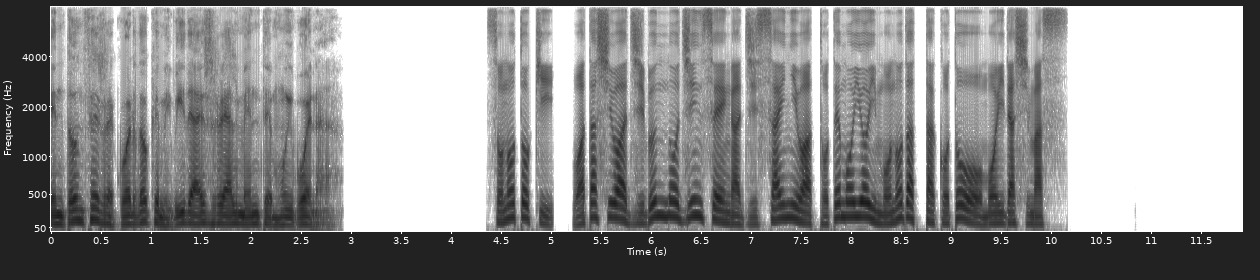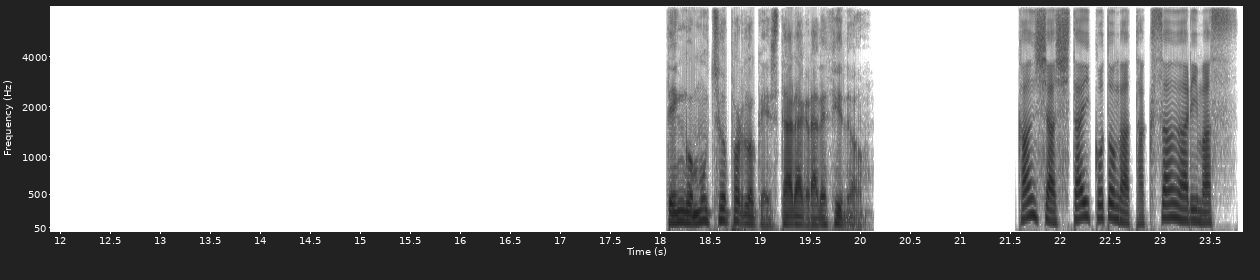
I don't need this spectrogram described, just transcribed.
Entonces recuerdo que mi vida es realmente muy buena. その時私は自分の人生が実際にはとても良いものだったことを思い出します Tengo mucho por lo que estar agradecido. 感謝したいことがたくさんあります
